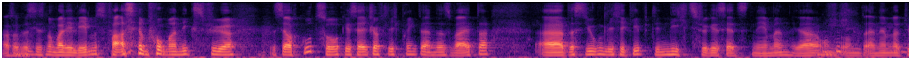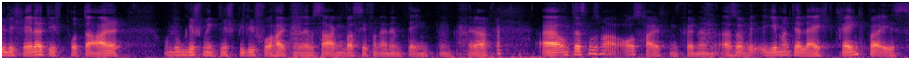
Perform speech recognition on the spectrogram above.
Also das mhm. ist nochmal die Lebensphase, wo man nichts für, das ist ja auch gut so, gesellschaftlich bringt einen das weiter, äh, dass es Jugendliche gibt, die nichts für gesetzt nehmen ja, und, und einem natürlich relativ brutal und ungeschminkt den Spiegel vorhalten und einem sagen, was sie von einem denken. Ja. Äh, und das muss man aushalten können. Also jemand, der leicht kränkbar ist,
